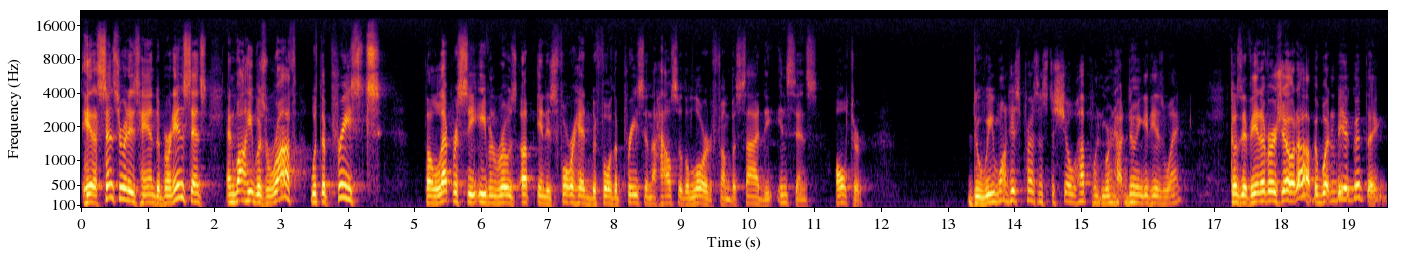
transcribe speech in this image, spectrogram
He had a censer in his hand to burn incense. And while he was wroth with the priests, the leprosy even rose up in his forehead before the priest in the house of the Lord from beside the incense altar. Do we want his presence to show up when we're not doing it his way? Because if he ever showed up, it wouldn't be a good thing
